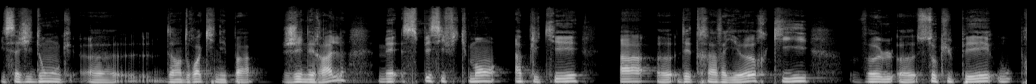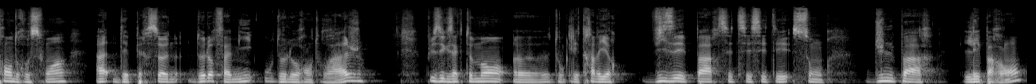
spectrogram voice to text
Il s'agit donc euh, d'un droit qui n'est pas général, mais spécifiquement appliqué à euh, des travailleurs qui veulent euh, s'occuper ou prendre soin à des personnes de leur famille ou de leur entourage. Plus exactement, donc les travailleurs visés par cette CCT sont d'une part les parents,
